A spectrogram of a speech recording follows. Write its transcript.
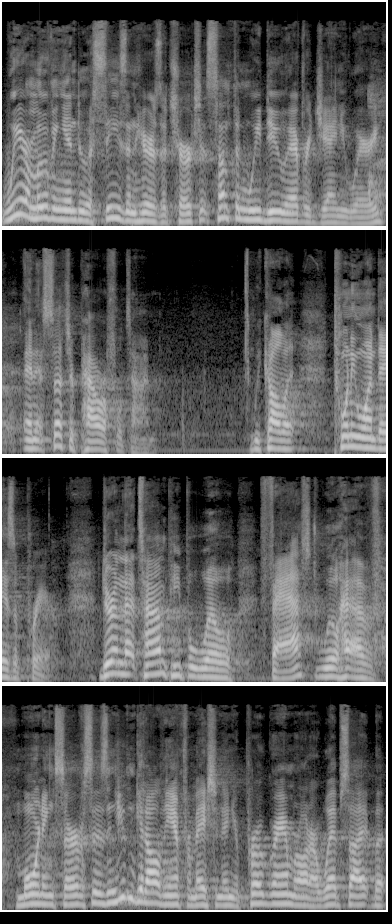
We are moving into a season here as a church. It's something we do every January, and it's such a powerful time. We call it 21 Days of Prayer. During that time, people will fast. We'll have morning services, and you can get all the information in your program or on our website, but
